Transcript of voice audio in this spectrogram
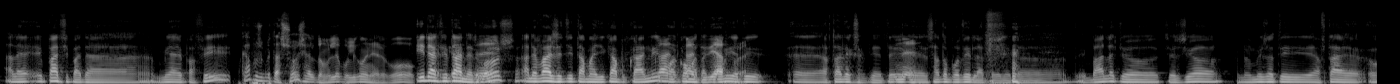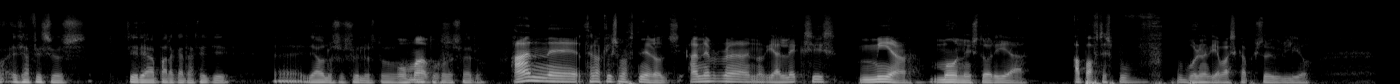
Ε, αλλά υπάρχει πάντα μια επαφή. Κάπως με τα social τον βλέπω λίγο ενεργό. Είναι αρκετά ενεργός. Ναι. Ανεβάζει εκεί τα μαγικά που κάνει, κάνει που ακόμα τα κάνει, γιατί ε, αυτά δεν ξεχνιέται. Ναι. σαν το ποδήλατο είναι το, η μπάλα και ο, και ο Ζιώ νομίζω ότι αυτά έχει αφήσει ως κύρια παρακαταθήκη ε, για όλους τους φίλους του, του ποδοσφαίρου. Αν, ε, θέλω να κλείσουμε αυτή την ερώτηση. Αν έπρεπε να, να διαλέξεις μία μόνο ιστορία από αυτές που, που μπορεί να διαβάσει κάποιος στο βιβλίο,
